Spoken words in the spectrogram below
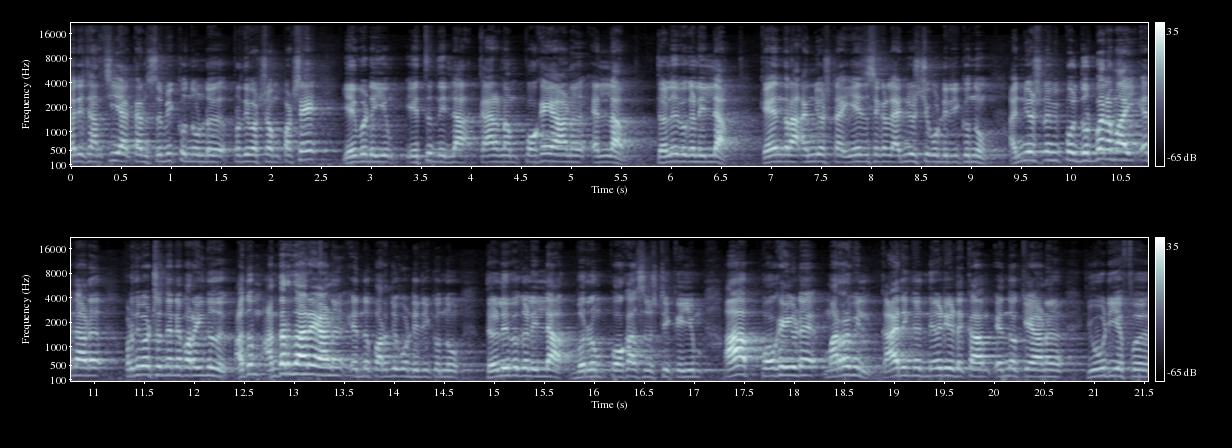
വലിയ ചർച്ചയാക്കാൻ ശ്രമിക്കുന്നുണ്ട് പ്രതിപക്ഷം. പക്ഷേ എവിടെയും എത്തുന്നില്ല. കാരണം പുകയാണ് എല്ലാം. തെളിവുകളില്ല. കേന്ദ്ര അന്വേഷണ ഏജൻസികൾ അന്വേഷിച്ചുകൊണ്ടിരിക്കുന്നു. അന്വേഷണം ഇപ്പോൾ ദുർബലമായി എന്നാണ് പ്രതിപക്ഷം തന്നെ പറയുന്നത്. അതും അന്തർധാരയാണ് എന്ന് പറഞ്ഞുകൊണ്ടിരിക്കുന്നു. തെളിവുകളില്ല. വെറും പുക സൃഷ്ടിക്കുകയും ആ പുകയുടെ മറവിൽ കാര്യങ്ങൾ നേടിയെടുക്കാം എന്നൊക്കെയാണ് യു ഡി എഫ്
